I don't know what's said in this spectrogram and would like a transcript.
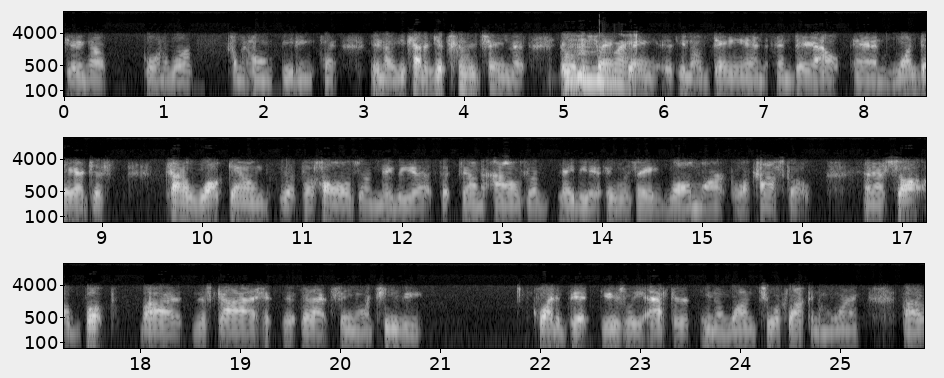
getting up, going to work, coming home, eating. You know, you kind of get the routine that it was the Mhm, same right. thing, you know, day in and day out. And one day I just kind of walked down the, the halls of maybe uh, down the aisles of maybe it was a Walmart or a Costco, and I saw a book by this guy that I'd seen on TV quite a bit, usually after you know one, two o'clock in the morning. Uh,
